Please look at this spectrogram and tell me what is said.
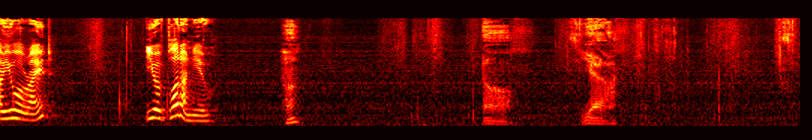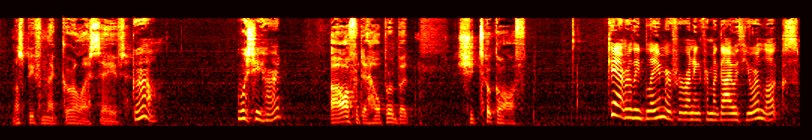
Are you all right? You have blood on you. Huh? Oh. Yeah. Must be from that girl I saved. Girl. Was she hurt? I offered to help her, but she took off. Can't really blame her for running from a guy with your looks.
